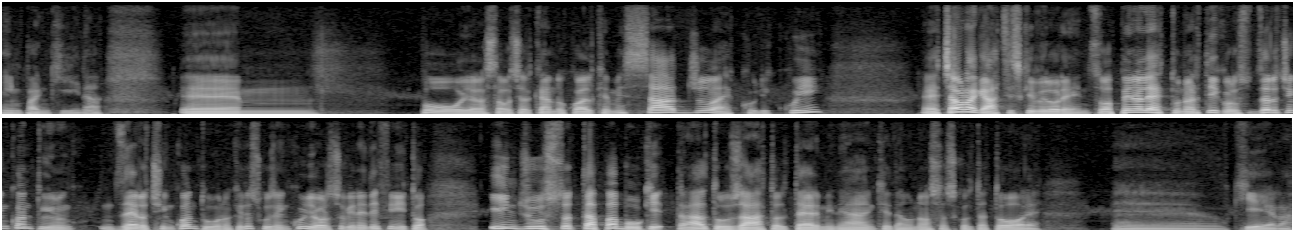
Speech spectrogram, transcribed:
in panchina. Ehm, poi stavo cercando qualche messaggio, eccoli qui. Eh, ciao ragazzi, scrive Lorenzo. Ho appena letto un articolo su 051, 051 chiedo scusa, in cui Orso viene definito ingiusto tappabuchi. Tra l'altro, usato il termine anche da un nostro ascoltatore. Eh, chi era?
